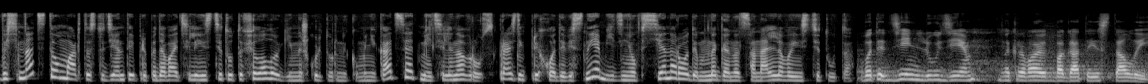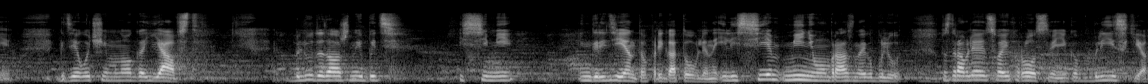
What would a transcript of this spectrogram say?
18 марта студенты и преподаватели Института филологии и межкультурной коммуникации отметили Навруз. Праздник прихода весны объединил все народы многонационального института. В этот день люди накрывают богатые столы, где очень много явств. Блюда должны быть из семи ингредиентов приготовлены или семь минимум разных блюд. Поздравляют своих родственников, близких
